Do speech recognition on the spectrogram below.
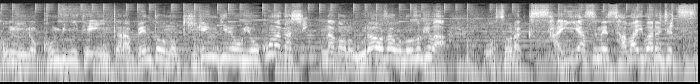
今位のコンビニ店員から弁当の期限切れを横流しなどの裏技を除けばおそらく最安値サバイバル術。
